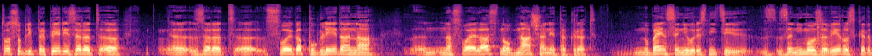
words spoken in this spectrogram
to so bili prepiri zaradi zarad, uh, svojega pogleda na na svoje lastno obnašanje takrat. Noben se ni v resnici zanimal za virus, ker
